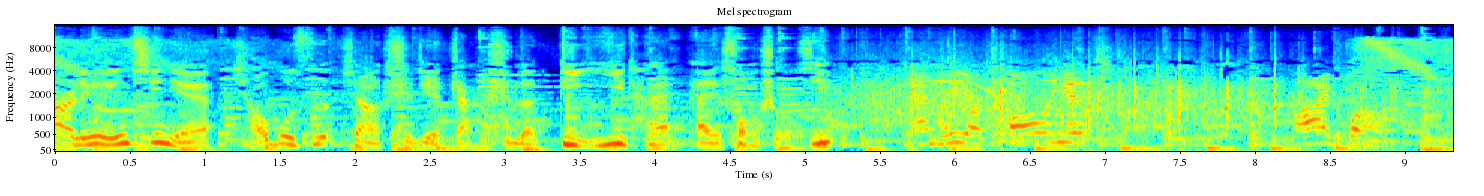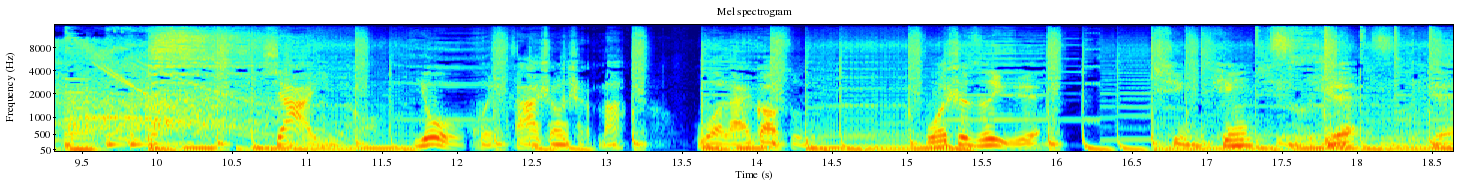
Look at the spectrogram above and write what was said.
二零零七年，乔布斯向世界展示了第一台 iPhone 手机。And we are calling it iPhone. 下一秒又会发生什么？我来告诉你。我是子宇，请听子曰。子曰。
